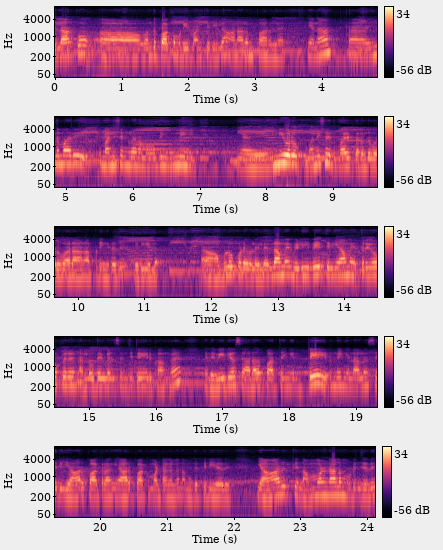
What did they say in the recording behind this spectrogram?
எல்லாருக்கும் வந்து பார்க்க முடியுமான்னு தெரியல. ஆனாலும் பாருங்கள் ஏன்னா இந்த மாதிரி மனுஷங்களை நம்ம வந்து இன்னி இனி ஒரு மனுஷன் இது மாதிரி பிறந்து வருவாரா அப்படிங்கிறது தெரியல. ஆஹ், அவ்வளோ குடைவில்லை எல்லாமே வெளியவே தெரியாமல் எத்தனையோ பேர் நல்ல உதவிகள் செஞ்சுட்டே இருக்காங்க. இந்த வீடியோஸ் யாராவது பார்த்தீங்கிட்டே இருந்தீங்கனாலும் சரி யார் பார்க்குறாங்க யார் பார்க்க மாட்டாங்கன்னு நமக்கு தெரியாது. யாருக்கு நம்மளால் முடிஞ்சது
